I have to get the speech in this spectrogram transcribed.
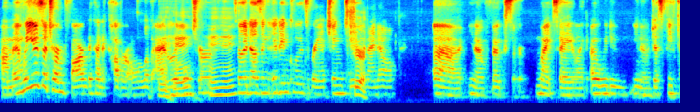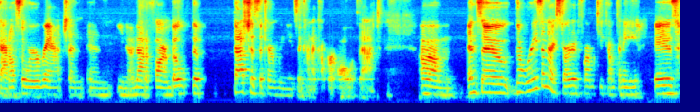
Um, and we use the term farm to kind of cover all of Mm-hmm, agriculture. So it doesn't, it includes ranching too. Sure. And I know, uh, you know, folks are, might say like, oh, we do, you know, just beef cattle. So we're a ranch and, and, you know, not a farm, but the, that's just the term we use to kind of cover all of that. Um, and so the reason I started Farm Tea Company is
